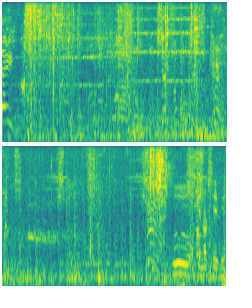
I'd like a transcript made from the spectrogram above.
I need blade. Mm, I cannot save him.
